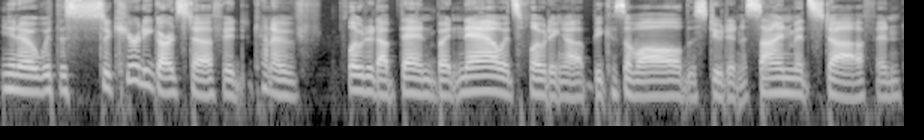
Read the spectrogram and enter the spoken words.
you know with the security guard stuff, it kind of floated up then, but now it's floating up because of all the student assignment stuff, and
